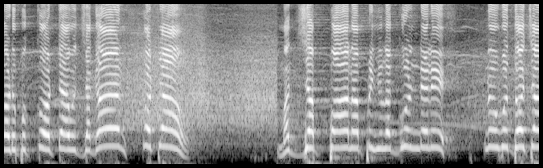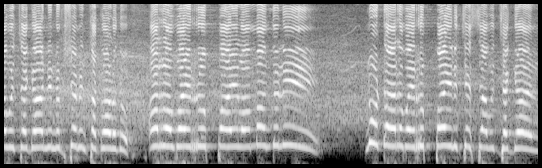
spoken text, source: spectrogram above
కడుపు కొట్టావు జగన్ కొట్టావు. మద్యపాన ప్రియుల గుండెని నువ్వు దోచావు జగన్ నిన్ను క్షమించకూడదు. అరవై రూపాయల మందుని నూట అరవై రూపాయలు చేశావు జగన్.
